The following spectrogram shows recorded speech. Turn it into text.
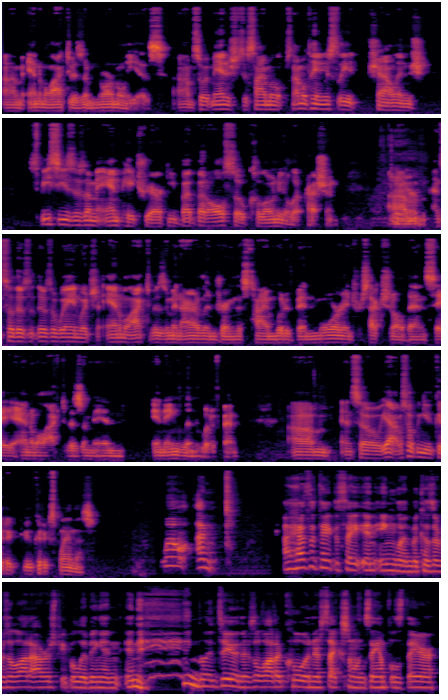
um, animal activism normally is. Um, so it managed to simul- simultaneously challenge speciesism and patriarchy, but but also colonial oppression. Um, and so there's there's a way in which animal activism in Ireland during this time would have been more intersectional than say animal activism in in England would have been. Um, and so yeah, I was hoping you could you could explain this. Well, I'm. I hesitate to say in England because there was a lot of Irish people living in, in England too, and there's a lot of cool intersectional examples there.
